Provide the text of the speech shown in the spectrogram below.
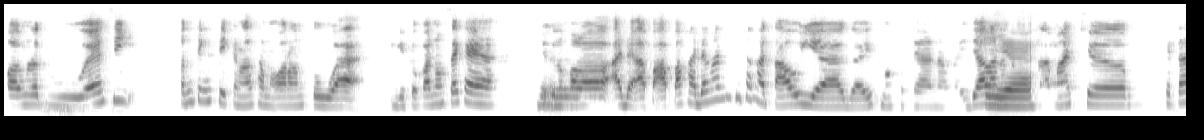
Kalau menurut gue sih penting sih kenal sama orang tua gitu kan maksudnya kayak gitu Hmm. kalau ada apa-apa kadang kan kita nggak tahu ya guys maksudnya namanya jalan atau segala macem kita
